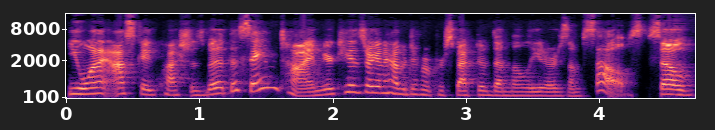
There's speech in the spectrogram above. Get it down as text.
you want to ask good questions, but at the same time, your kids are going to have a different perspective than the leaders themselves. So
